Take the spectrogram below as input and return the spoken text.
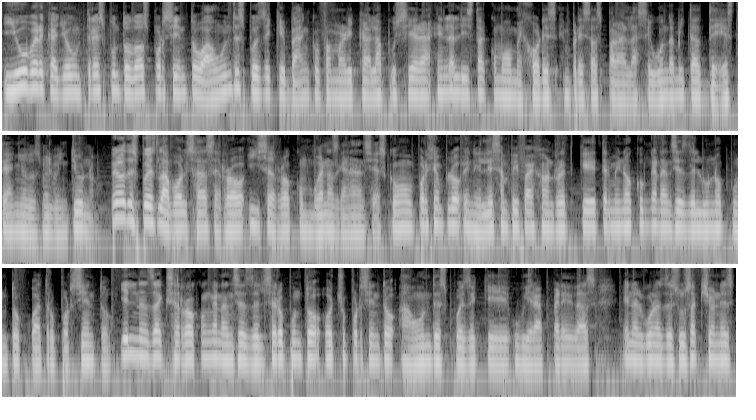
y Uber cayó un 3.2% aún después de que Bank of America la pusiera en la lista como mejores empresas para la segunda mitad de este año 2021. Pero después la bolsa cerró y cerró con buenas ganancias, como por ejemplo en el S&P 500 que terminó con ganancias del 1.4% y el Nasdaq cerró con ganancias del 0.8% aún después de que hubiera pérdidas en algunas de sus acciones,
